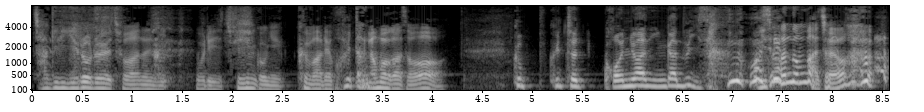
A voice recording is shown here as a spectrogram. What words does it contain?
자기 위로를 좋아하는 이- 우리 주인공이 그 말에 홀딱 넘어가서 그, 그, 저, 권유한 인간도 이상한 놈. 이상한 놈 맞아요?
